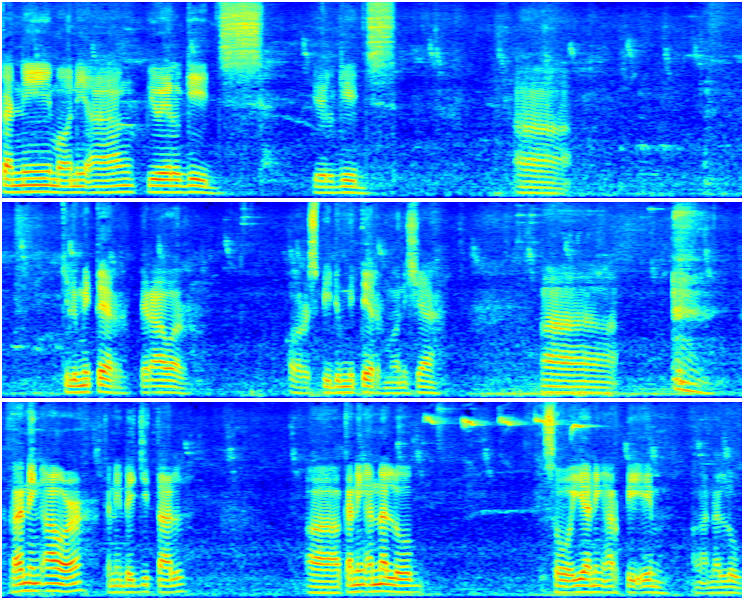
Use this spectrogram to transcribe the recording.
kani mo ni ang fuel gauge. Fuel gauge ah kilometer per hour or speedometer mo ni siya. Ah, running hour kaning digital. Ah, kaning analog so iyan ning RPM ang analog.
